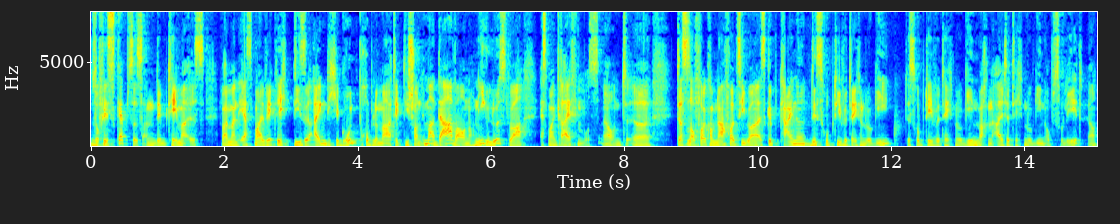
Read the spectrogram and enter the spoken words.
so viel Skepsis an dem Thema ist, weil man erstmal wirklich diese eigentliche Grundproblematik, die schon immer da war und noch nie gelöst war, erstmal greifen muss. Ja, und äh, das ist auch vollkommen nachvollziehbar. Es gibt keine disruptive Technologie. Disruptive Technologien machen alte Technologien obsolet. Ja.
